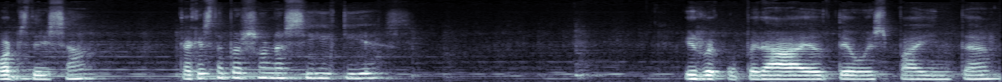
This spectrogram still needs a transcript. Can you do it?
Pots deixar que aquesta persona sigui qui és i recuperar el teu espai intern.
